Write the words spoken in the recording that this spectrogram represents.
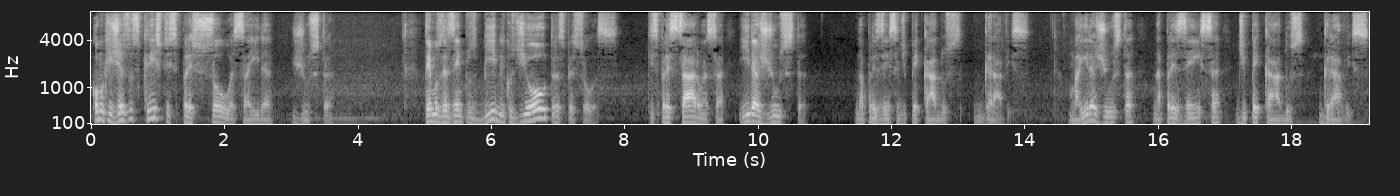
como que Jesus Cristo expressou essa ira justa. Temos exemplos bíblicos de outras pessoas que expressaram essa ira justa na presença de pecados graves. Uma ira justa na presença de pecados graves.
